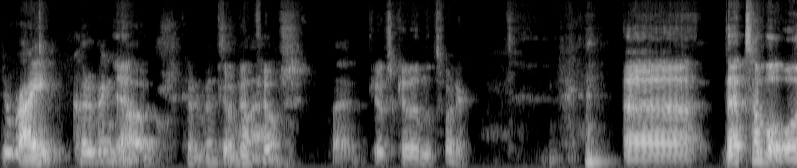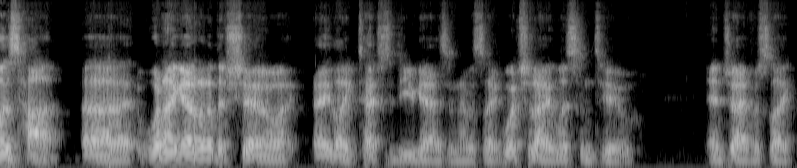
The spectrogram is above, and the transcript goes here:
You're right. Could have been Yeah. coach. Could have been Could have someone been else. coach. But Coach good on the Twitter. uh, that tumble was hot. Uh, when I got out of the show, I, I like texted you guys and I was like, "What should I listen to?" And Jive was like,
